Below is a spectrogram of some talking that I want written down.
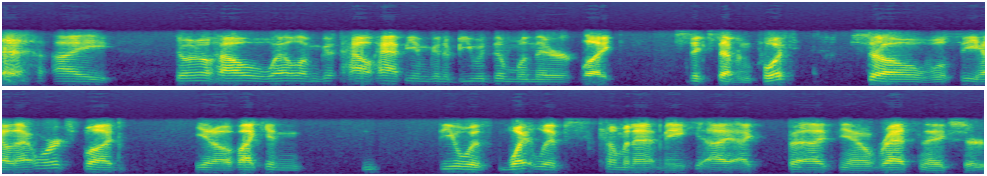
I don't know how well I'm go- how happy I'm to be with them when they're like six seven foot. So we'll see how that works. But you know, if I can deal with white lips coming at me, I, I, I you know, rat snakes are.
